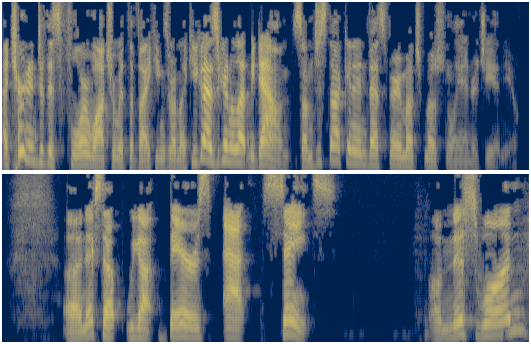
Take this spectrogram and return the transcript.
I turn into this floor watcher with the Vikings where I'm like, you guys are going to let me down, so I'm just not going to invest very much emotional energy in you. Uh, next up, we got Bears at Saints. On this one,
